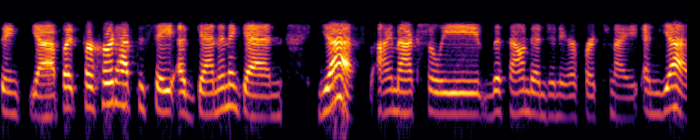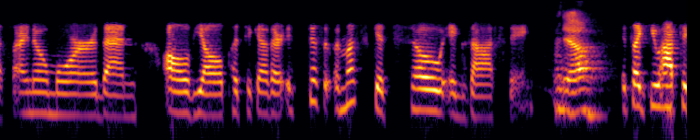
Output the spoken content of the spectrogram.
think yeah but for her to have to say again and again yes i'm actually the sound engineer for tonight and yes i know more than all of y'all put together it's just it must get so exhausting. Yeah. It's like you have to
